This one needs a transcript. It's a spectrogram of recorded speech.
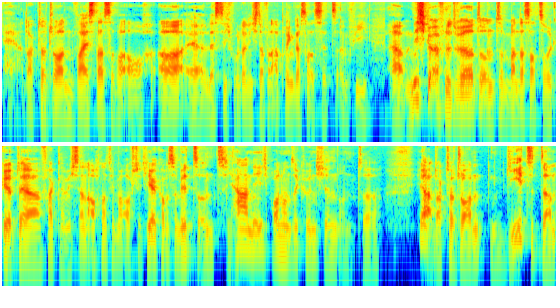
ja, Dr. Jordan weiß das aber auch, aber er lässt sich wohl da nicht davon abbringen, dass das jetzt irgendwie ähm, nicht geöffnet wird und man das auch zurückgibt. Er fragt nämlich dann auch, nachdem er aufsteht, hier, kommst du mit? Und ja, nee, ich brauche noch ein Sekündchen und äh, ja, Dr. Jordan geht dann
